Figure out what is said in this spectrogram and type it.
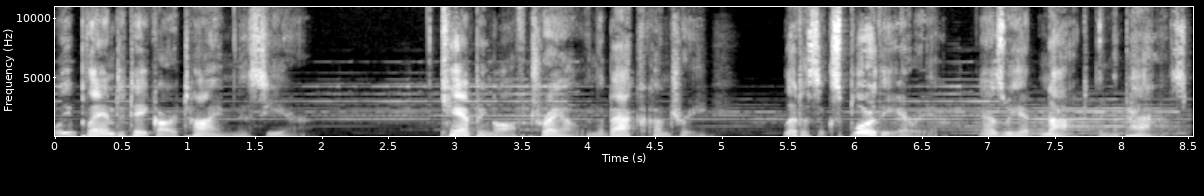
we plan to take our time this year. Camping off trail in the backcountry let us explore the area as we had not in the past.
